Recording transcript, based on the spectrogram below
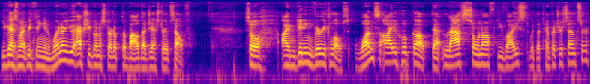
you guys might be thinking, when are you actually going to start up the biodigester itself? So I'm getting very close. Once I hook up that last Sonoff device with the temperature sensor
